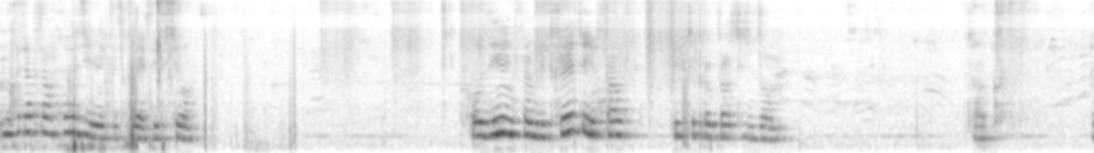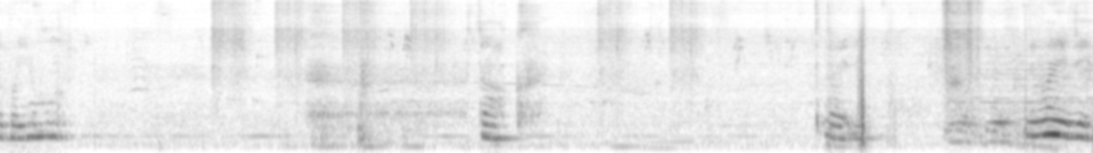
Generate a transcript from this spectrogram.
Ну хоча б там холодильник відкрити і все. Холодильник там відкритий і там тільки пробратись вдома. так, додаємо. Так. Давай йди. Давай йди.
